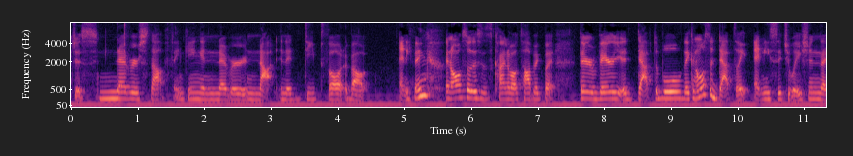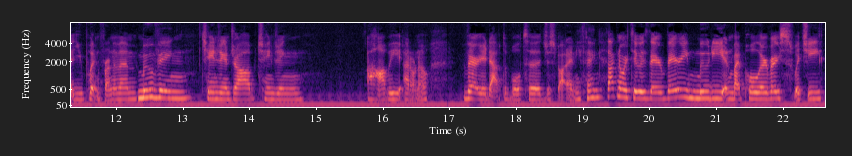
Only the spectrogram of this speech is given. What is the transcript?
just never stop thinking and never not in a deep thought about anything. And also this is kind of off topic but they're very adaptable. They can almost adapt to like any situation that you put in front of them. Moving changing a job changing a hobby i don't know very adaptable to just about anything. Fact number two is they're very moody and bipolar, very switchy.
